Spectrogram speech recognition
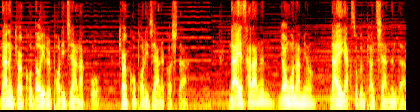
나는 결코 너희를 버리지 않았고 결코 버리지 않을 것이다. 나의 사랑은 영원하며 나의 약속은 변치 않는다.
